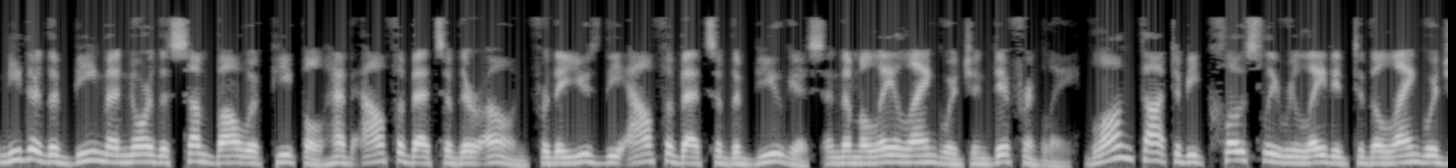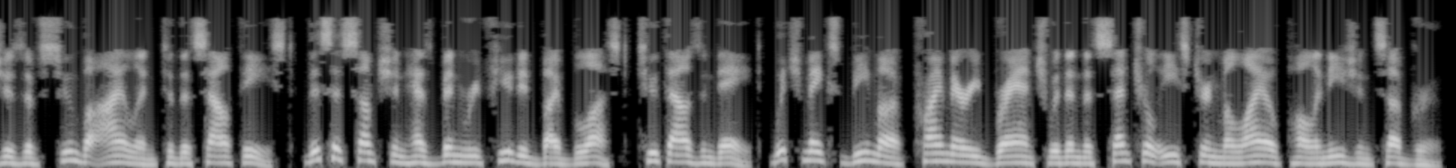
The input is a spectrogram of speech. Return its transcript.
Neither the Bima nor the Sumbawa people have alphabets of their own for they use the alphabets of the Bugis and the Malay language indifferently. Long thought to be closely related to the languages of Sumba Island to the southeast, this assumption has been refuted by Blust 2008, which makes Bima a primary branch within the Central Eastern Malayo-Polynesian subgroup.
